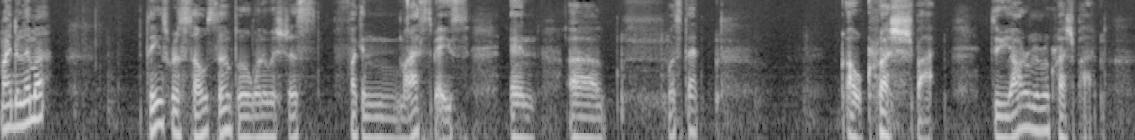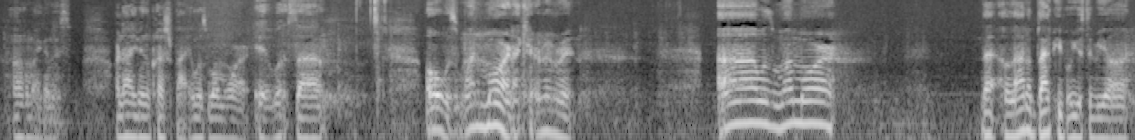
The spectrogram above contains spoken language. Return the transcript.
my dilemma? Things were so simple when it was just fucking MySpace and uh what's that? Oh, Crush Spot. Do y'all remember Crush Spot? Oh my goodness. Or not even Crush Spot. It was one more. It was uh oh, it was one more and I can't remember it. Uh, it was one more that a lot of black people used to be on.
